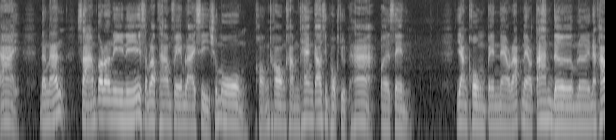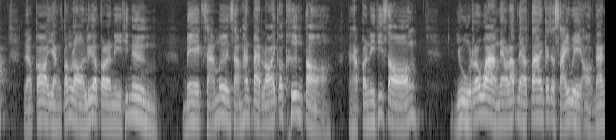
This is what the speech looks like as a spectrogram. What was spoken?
ได้ ดังนั้น 3 กรณีนี้สำหรับ Time Frame ราย 4 ชั่วโมง ของทองคำแท่ง 96.5เปอร์เซ็นต์ ยังคงเป็นแนวรับแนวต้านเดิมเลยนะครับ แล้วก็ยังต้องรอเลือกกรณีที่ 1 เบรก33,800 ก็ขึ้นต่อนะครับกรณีที่ 2 อยู่ระหว่างแนวรับแนวต้านก็จะไซด์เวย์ออกด้าน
